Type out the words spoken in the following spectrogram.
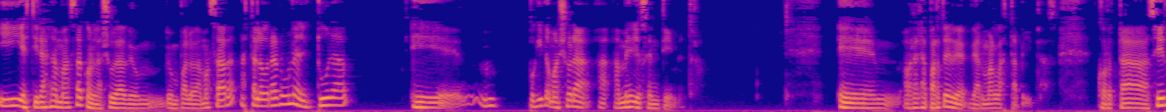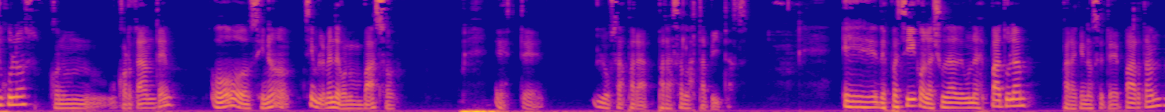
y estiras la masa con la ayuda de un, de un palo de amasar hasta lograr una altura eh, un poquito mayor a, medio centímetro. Eh, ahora es la parte de, de, armar las tapitas. Corta círculos con un cortante o si no, simplemente con un vaso. Este, lo usas para, para hacer las tapitas. Eh, después sí, con la ayuda de una espátula, para que no se te partan,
